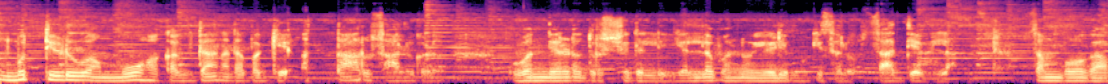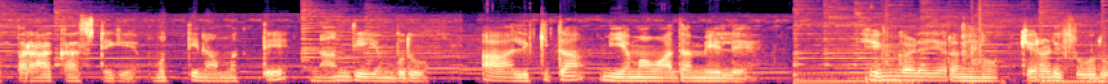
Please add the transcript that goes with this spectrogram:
ಮುತ್ತಿಡುವ ಮೋಹಕ ವಿಧಾನದ ಬಗ್ಗೆ ಹತ್ತಾರು ಸಾಲುಗಳು. ಒಂದೆರಡು ದೃಶ್ಯದಲ್ಲಿ ಎಲ್ಲವನ್ನೂ ಹೇಳಿ ಮುಗಿಸಲು ಸಾಧ್ಯವಿಲ್ಲ. ಸಂಭೋಗ ಪರಾಕಾಷ್ಠೆಗೆ ಮುತ್ತಿನ ಮತ್ತೆ ನಾಂದಿ ಎಂಬುದು ಆ ಲಿಖಿತ ನಿಯಮವಾದ ಮೇಲೆ ಹೆಂಗಳೆಯರನ್ನು ಕೆರಳಿಸುವುದು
